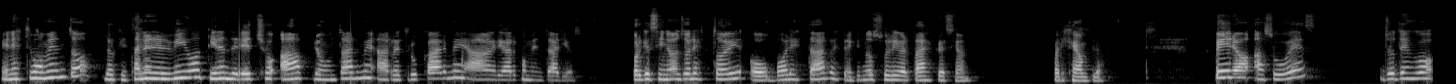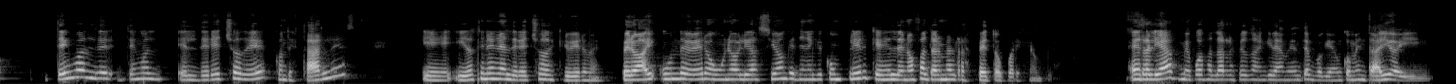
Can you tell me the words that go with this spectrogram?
en este momento los que están en el vivo tienen derecho a preguntarme, a retrucarme, a agregar comentarios, porque si no yo le estoy, o vos le estás restringiendo su libertad de expresión, por ejemplo. Pero a su vez, yo tengo, tengo, el, de- tengo el, el derecho de contestarles eh, y ellos tienen el derecho de escribirme. Pero hay un deber o una obligación que tienen que cumplir, que es el de no faltarme el respeto, por ejemplo. En realidad me puede faltar respeto tranquilamente porque hay un comentario y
